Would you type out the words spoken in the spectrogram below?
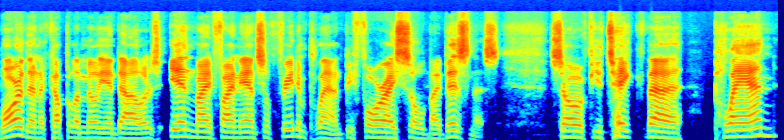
more than a couple of million dollars in my financial freedom plan before I sold my business. So if you take the plan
